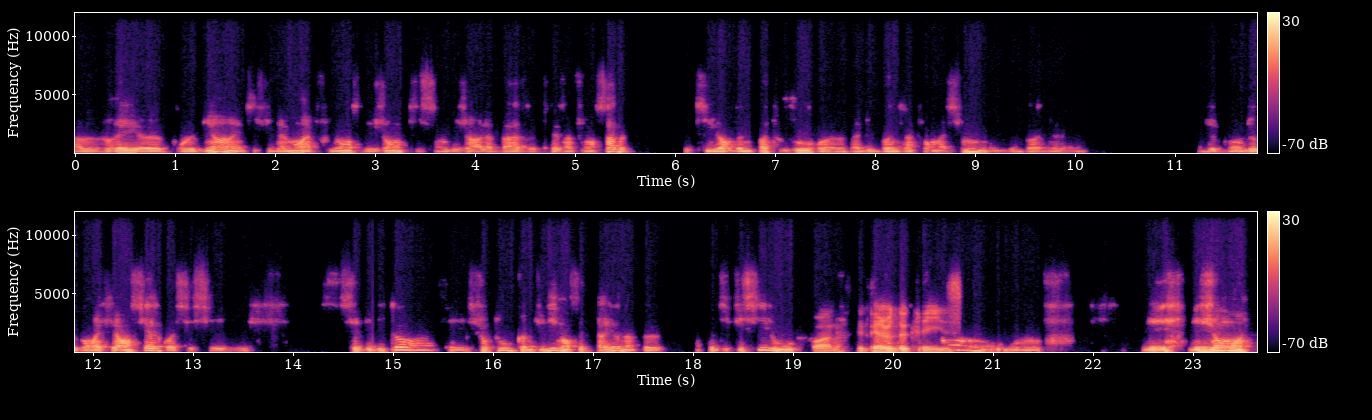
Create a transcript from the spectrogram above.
à œuvrer euh, pour le bien et qui finalement influencent des gens qui sont déjà à la base très influençables et qui leur donnent pas toujours bah, de bonnes informations, de bonnes, de bons, de bons référentiels, quoi. C'est, c'est délicat, hein. Et surtout, comme tu dis, dans cette période un peu, un peu difficile où. Voilà, les périodes de crise. les, les, gens,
